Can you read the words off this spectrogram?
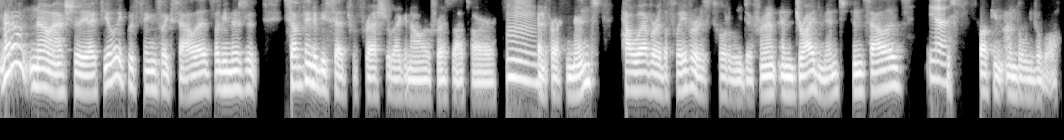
I don't know actually. I feel like with things like salads, I mean, there's a, something to be said for fresh oregano or fresh za'atar mm. and fresh mint. However, the flavor is totally different, and dried mint in salads yeah. is fucking unbelievable.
